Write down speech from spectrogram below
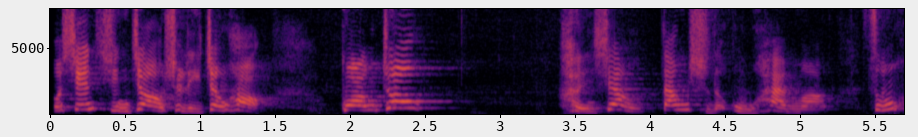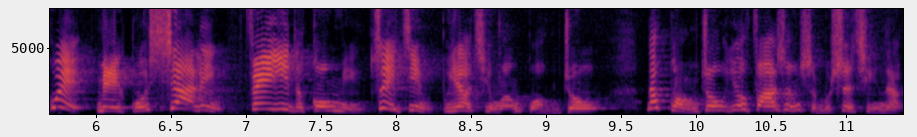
我先请教是李正浩，广州很像当时的武汉吗？怎么会美国下令非裔的公民最近不要前往广州？那广州又发生什么事情呢？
